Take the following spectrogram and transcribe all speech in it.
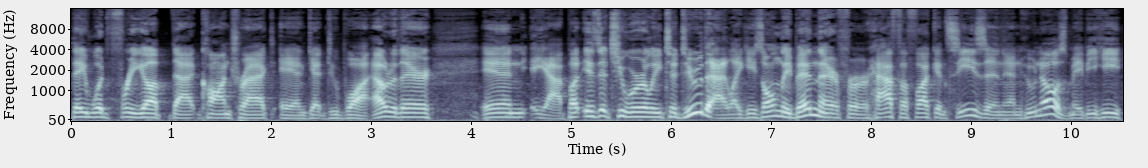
they would free up that contract and get Dubois out of there. And yeah, but is it too early to do that? Like he's only been there for half a fucking season, and who knows? Maybe he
